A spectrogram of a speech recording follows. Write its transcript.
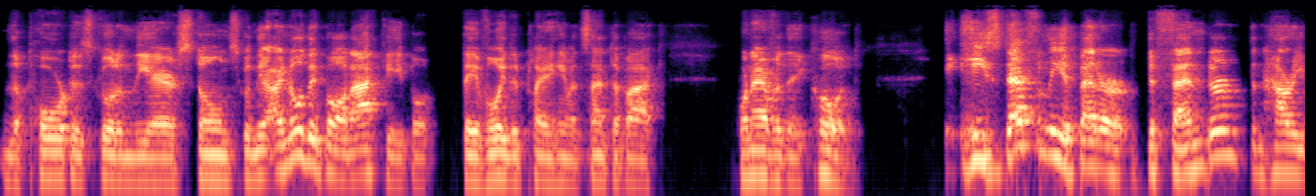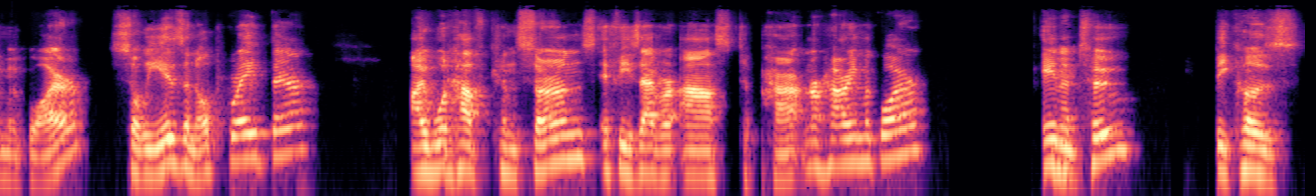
Laporte is good in the air, Stones good. I know they bought Aké, but they avoided playing him at centre back whenever they could. He's definitely a better defender than Harry Maguire, so he is an upgrade there. I would have concerns if he's ever asked to partner Harry Maguire in mm. a hmm. two, because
